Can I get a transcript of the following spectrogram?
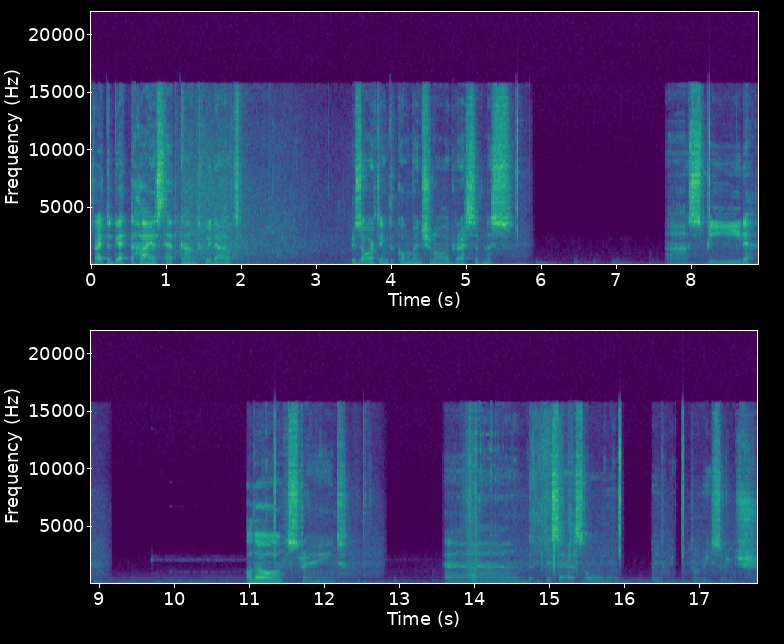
Try to get the highest head count without resorting to conventional aggressiveness. Uh, speed. Although, strained. And this asshole going to be research.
